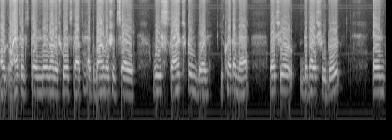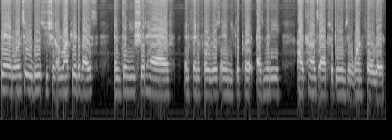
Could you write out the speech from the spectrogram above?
oh, after it's done doing all this weird stuff, at the bottom it should say Restart Springboard. You click on that, let your device reboot, and then once it reboots you should unlock your device and then you should have infinite folders and you could put as many icons, apps, or games in one folder.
